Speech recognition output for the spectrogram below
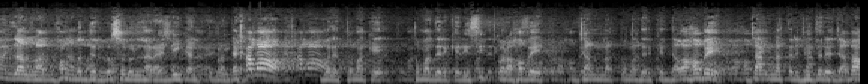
ইল্লাল্লাহ মুহাম্মাদুর রাসূলুল্লাহর আইডি কার্ড তোমরা দেখাবো। বলে তোমাকে, তোমাদেরকে রিসিভ করা হবে, জান্নাত তোমাদেরকে দেওয়া হবে। জান্নাতের ভিতরে যাবা,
